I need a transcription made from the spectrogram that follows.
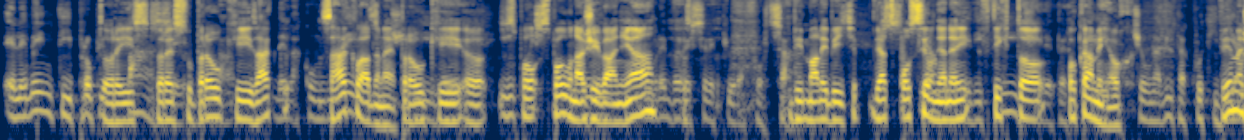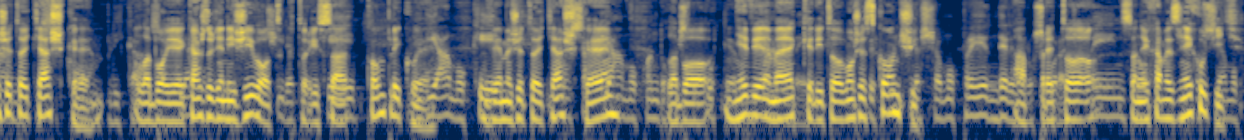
ktorý, ktoré sú prvky, základné prvky e, spolunažívania, by mali byť viac posilnené v týchto okamihoch. Vieme, že to je ťažké, lebo je každodenný život, ktorý sa komplikuje. Vieme, že to je ťažké, lebo nevieme, kedy to môže skončiť. A preto sa necháme znechutiť.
